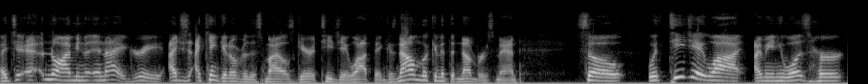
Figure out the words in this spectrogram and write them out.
I ju- uh, no, I mean, and I agree. I just I can't get over this Myles Garrett, T.J. Watt thing because now I'm looking at the numbers, man. So with T.J. Watt, I mean, he was hurt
